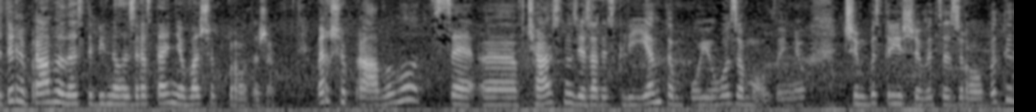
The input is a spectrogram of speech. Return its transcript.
Чотири правила стабільного зростання в ваших продажах. Перше правило це е, вчасно зв'язатися з клієнтом по його замовленню. Чим швидше ви це зробите,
